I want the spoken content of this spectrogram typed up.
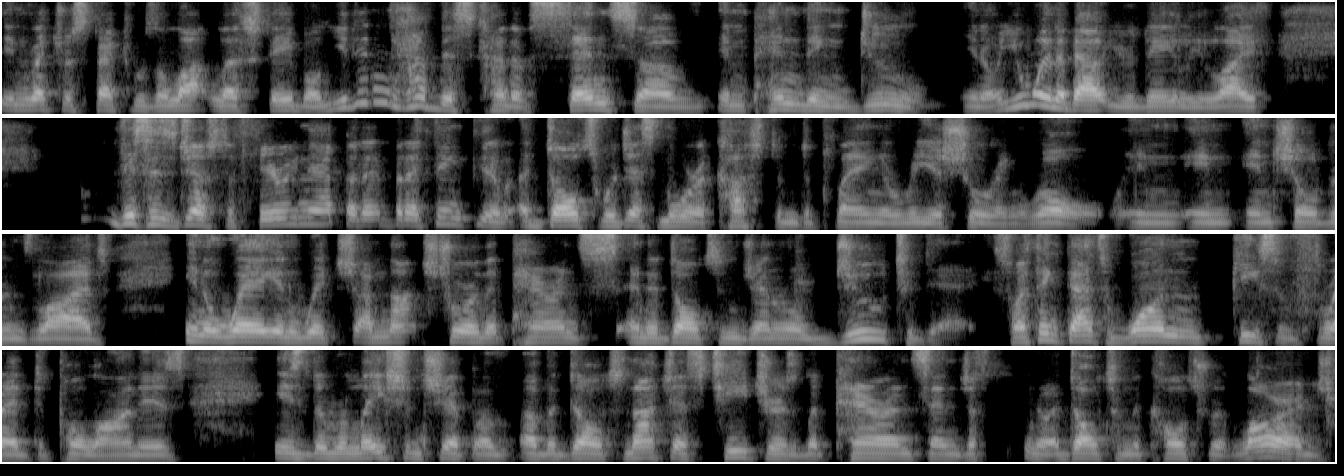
in retrospect was a lot less stable, you didn't have this kind of sense of impending doom. You know, you went about your daily life this is just a theory Nat, but but I think you know, adults were just more accustomed to playing a reassuring role in, in in children's lives in a way in which I'm not sure that parents and adults in general do today. So I think that's one piece of thread to pull on is is the relationship of, of adults, not just teachers, but parents and just you know adults in the culture at large,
